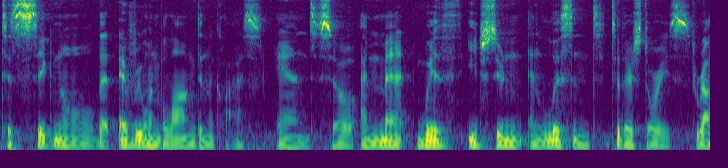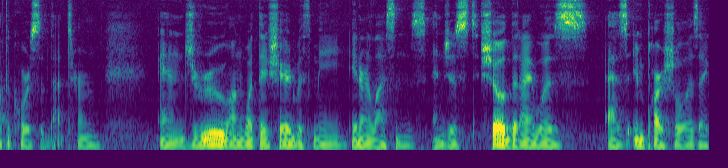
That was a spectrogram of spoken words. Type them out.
to signal that everyone belonged in the class. And so I met with each student and listened to their stories throughout the course of that term and drew on what they shared with me in our lessons and just showed that I was as impartial as I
